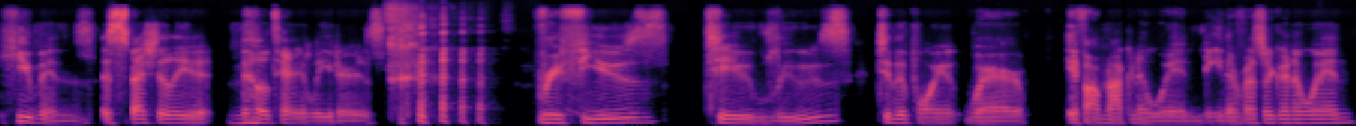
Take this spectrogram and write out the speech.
humans, especially military leaders, refuse to lose to the point where if I'm not going to win, neither of us are going to win.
